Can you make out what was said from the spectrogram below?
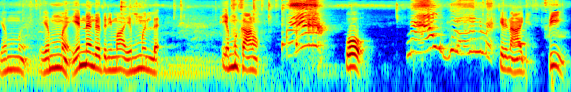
எம்மு எம்மு என்னங்க தெரியுமா? எம்மு இல்லை. எம்மு காணோம். ஓ. இரு நான் பி.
